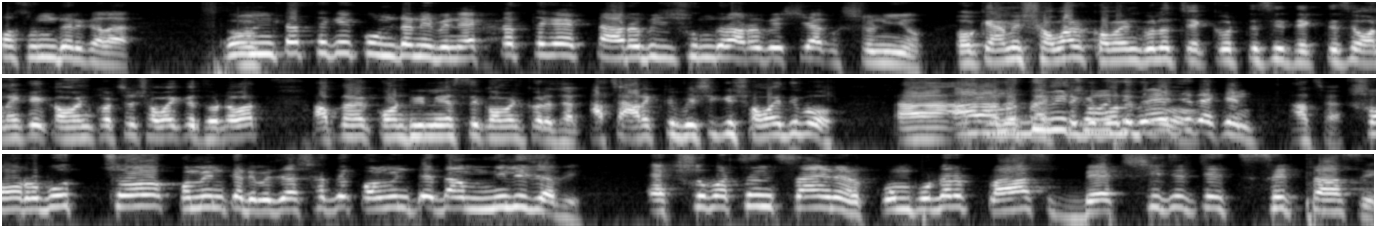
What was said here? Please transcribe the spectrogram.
পছন্দের কালার কোনটা থেকে কোনটা নেবেন? একটার থেকে একটা আরও বেশি সুন্দর আরও বেশি আকর্ষণীয়। ওকে আমি সবার কমেন্টগুলো চেক করতেছি দেখতেছি অনেকে কমেন্ট করছে সবাইকে ধন্যবাদ। আপনারা কন্টিনিউয়াসলি কমেন্ট করে যান। আচ্ছা আরেকটু বেশি কি সময় দিব? আর আমার দুই মিনিট সময় দিবে, এই যে দেখেন আচ্ছা। সর্বোচ্চ কমেন্টকারী বা যার সাথে কমেন্টের দাম মিলে যাবে। একশো পার্সেন্ট সাইনার কম্পিউটার প্লাস বেডশিটের যে সেটটা আছে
